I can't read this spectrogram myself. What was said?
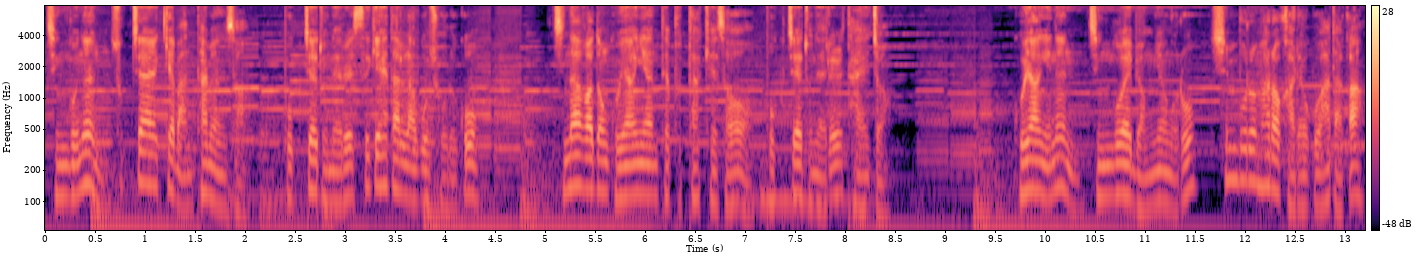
친구는 숙제할 게 많다면서 복제 두뇌를 쓰게 해달라고 조르고 지나가던 고양이한테 부탁해서 복제 두뇌를 다 해줘. 고양이는 진구의 명령으로 심부름하러 가려고 하다가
